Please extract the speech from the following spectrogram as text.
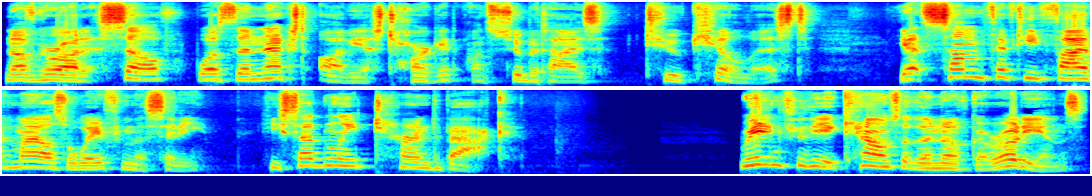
Novgorod itself was the next obvious target on Subutai's to kill list, yet some 55 miles away from the city, he suddenly turned back Reading through the accounts of the Novgorodians,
